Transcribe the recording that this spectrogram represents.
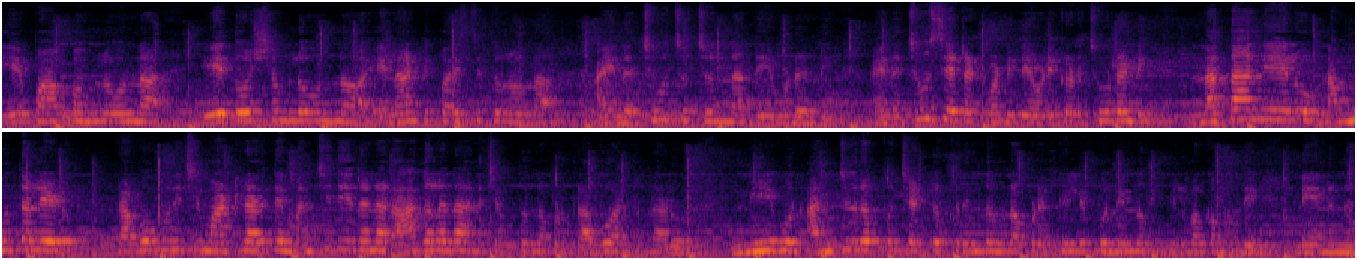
ఏ పాపంలో ఉన్నా ఏ దోషంలో ఉన్నా ఎలాంటి పరిస్థితుల్లో ఉన్నా ఆయన చూచుచున్న దేవుడండి. ఆయన చూసేటటువంటి దేవుడు. ఇక్కడ చూడండి నతానేలు నమ్ముతలేడు. ప్రభు గురించి మాట్లాడితే మంచిది ఏదైనా రాగలదా అని చెప్తున్నప్పుడు ప్రభు అంటున్నాడు నీవు అంజురపు చెట్టు క్రింద ఉన్నప్పుడు పిలుపు నిన్ను పిలవకముందే నేను నిన్ను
